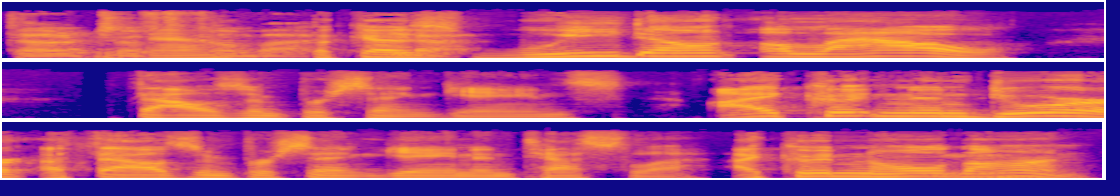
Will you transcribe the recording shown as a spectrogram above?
down tough know? to come back. because yeah. we don't allow thousand percent gains. I couldn't endure a thousand percent gain in Tesla. I couldn't hold Mhm. on.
